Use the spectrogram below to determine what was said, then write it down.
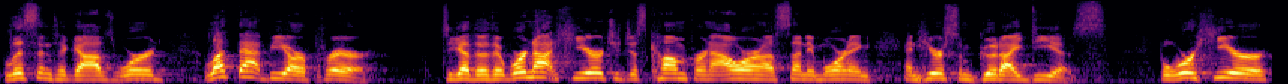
listen to God's word, let that be our prayer together, that we're not here to just come for an hour on a Sunday morning and hear some good ideas, but we're here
